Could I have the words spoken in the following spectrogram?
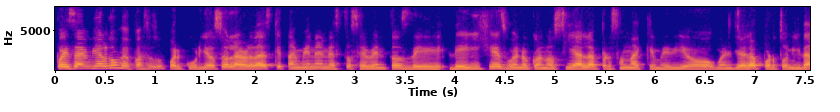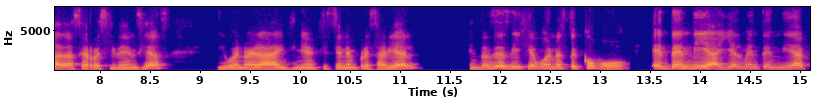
Pues a mí algo me pasó súper curioso. La verdad es que también en estos eventos de, de IGES, bueno, conocí a la persona que me dio, bueno, dio la oportunidad de hacer residencias y bueno, era ingeniero en gestión empresarial. Entonces dije, bueno, estoy como, entendía y él me entendía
